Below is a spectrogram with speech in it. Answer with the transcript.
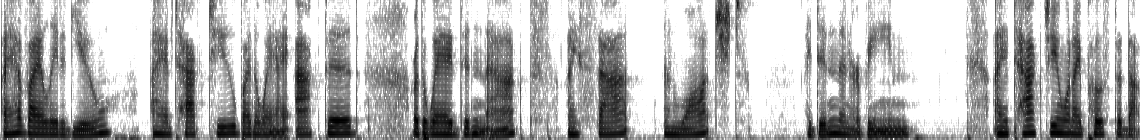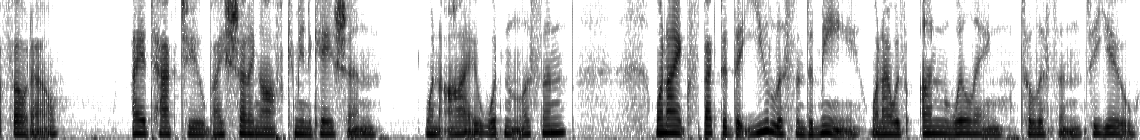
I have violated you. I attacked you by the way I acted or the way I didn't act. I sat and watched. I didn't intervene. I attacked you when I posted that photo. I attacked you by shutting off communication when I wouldn't listen. When I expected that you listen to me when I was unwilling to listen to you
